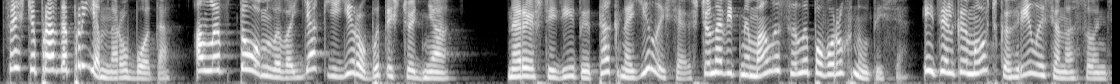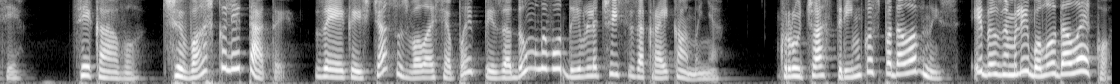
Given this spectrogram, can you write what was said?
Це, щоправда, приємна робота, але втомлива, як її робити щодня. Нарешті діти так наїлися, що навіть не мали сили поворухнутися, і тільки мовчки грілися на сонці. Цікаво, чи важко літати? За якийсь час узвалася Пеппі, задумливо дивлячись за край каменя. Круча стрімко спадала вниз, і до землі було далеко.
